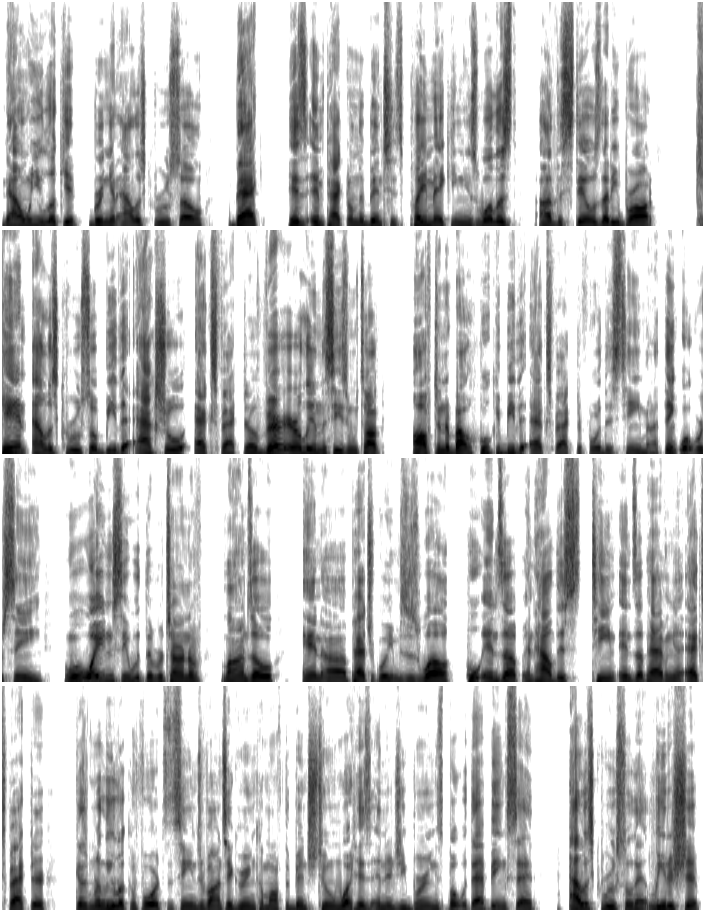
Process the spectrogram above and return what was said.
Now, when you look at bringing Alex Caruso back, his impact on the bench, his playmaking, as well as uh, the steals that he brought, can Alex Caruso be the actual X factor? Very early in the season, we talked often about who could be the X factor for this team. And I think what we're seeing, we'll wait and see with the return of Lonzo and uh, Patrick Williams as well, who ends up and how this team ends up having an X factor. Because I'm really looking forward to seeing Javonte Green come off the bench too and what his energy brings. But with that being said, Alex Caruso, that leadership,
